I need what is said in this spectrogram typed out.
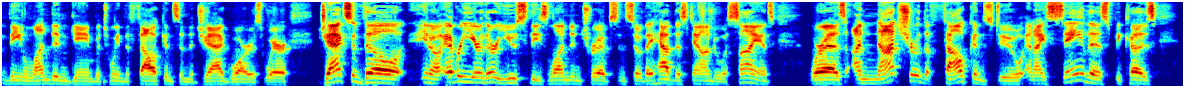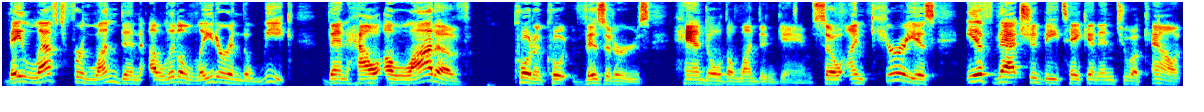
the London game between the Falcons and the Jaguars, where Jacksonville, you know, every year they're used to these London trips, and so they have this down to a science. Whereas I'm not sure the Falcons do, and I say this because they left for London a little later in the week than how a lot of quote unquote visitors handle the London game. So I'm curious if that should be taken into account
